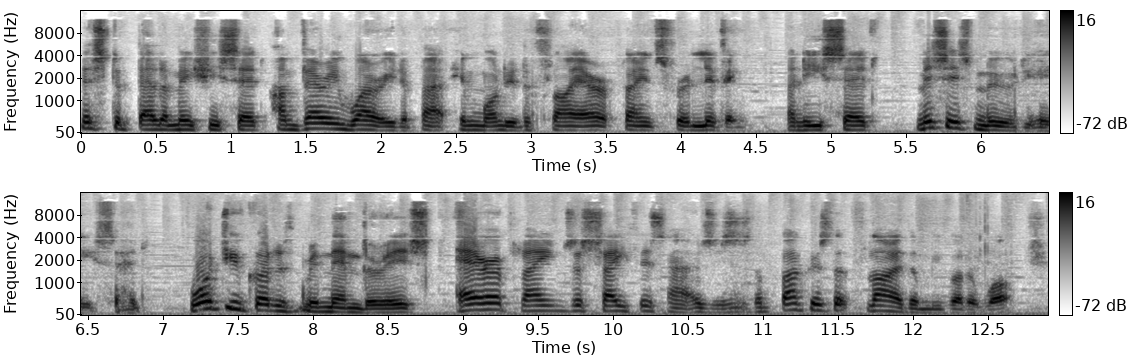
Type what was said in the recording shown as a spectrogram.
"Mr. Bellamy," she said, "I'm very worried about him wanting to fly aeroplanes for a living." And he said, "Mrs. Moody," he said, what you've got to remember is aeroplanes are safe as houses. It's the buggers that fly them we've got to watch.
